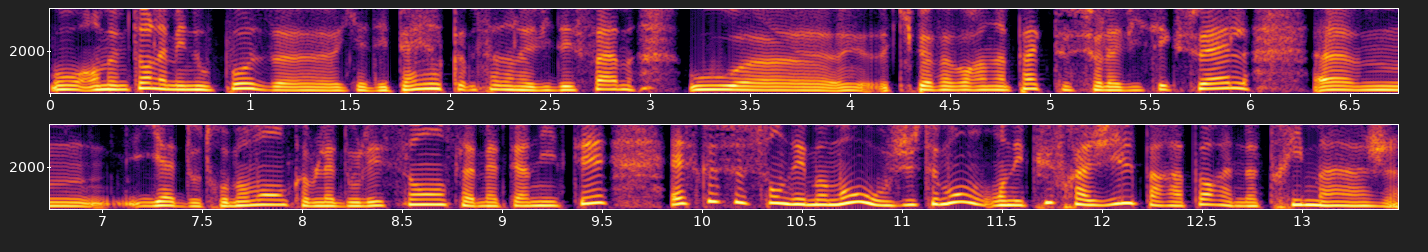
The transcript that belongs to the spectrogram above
Bon, en même temps, la ménopause, euh, il y a des périodes comme ça dans la vie des femmes où, euh, qui peuvent avoir un impact sur la vie sexuelle. Euh, il y a d'autres moments comme l'adolescence, la maternité. Est-ce que ce sont des moments où justement on est plus fragile par rapport à notre image?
